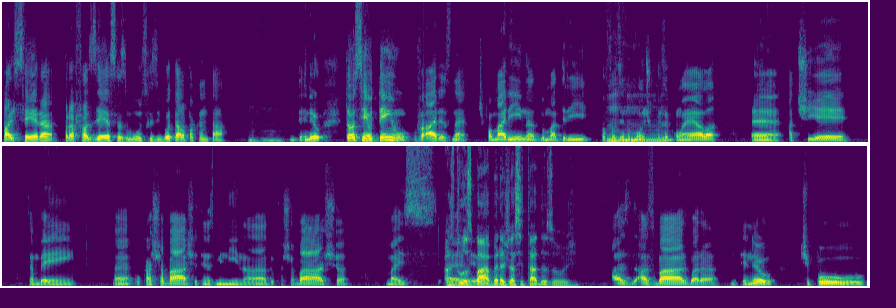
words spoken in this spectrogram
parceira para fazer essas músicas e botar ela para cantar. Uhum. Entendeu? Então, assim, eu tenho várias, né? Tipo, a Marina, do Madrid, tô fazendo uhum. um monte de coisa uhum. com ela é, a Thier também, né? O Caixa Baixa, tem as meninas lá do Caixa Baixa, mas... As é, duas Bárbaras já citadas hoje. As, as Bárbara, entendeu? Tipo...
